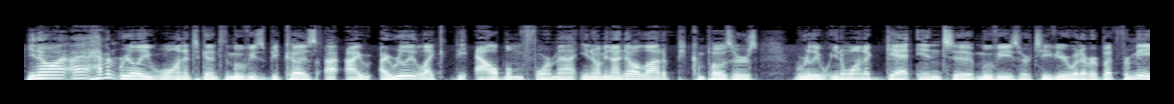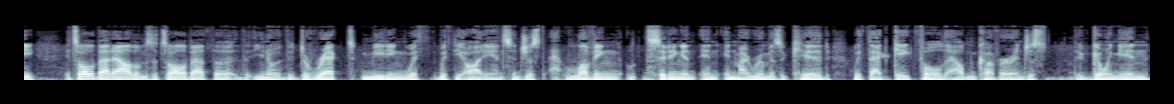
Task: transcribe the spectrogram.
You know, I, I haven't really wanted to get into the movies because I, I, I really like the album format. You know, I mean, I know a lot of composers really, you know, want to get into movies or TV or whatever, but for me, it's all about albums. It's all about the, the you know, the direct meeting with, with the audience and just loving sitting in, in, in my room as a kid with that gatefold album cover and just going in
